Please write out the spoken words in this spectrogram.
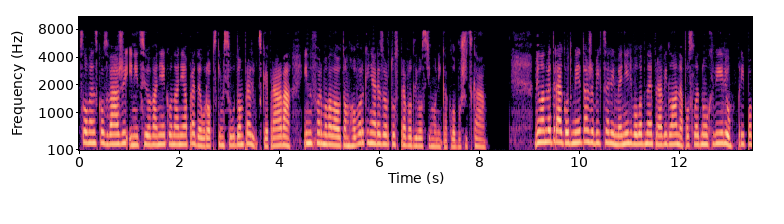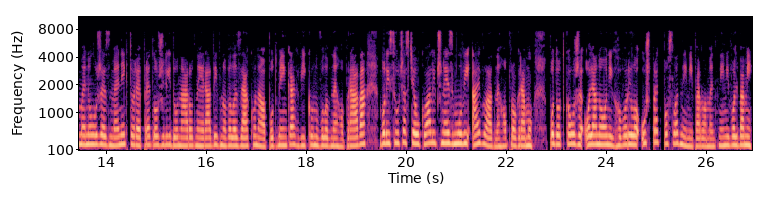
Slovensko zváži iniciovanie konania pred Európskym súdom pre ľudské práva. Informovala o tom hovorkyňa rezortu spravodlivosti Monika Klobušická. Milan Vetrák odmieta, že by chceli meniť volebné pravidlá na poslednú chvíľu. Pripomenul, že zmeny, ktoré predložili do Národnej rady v novele zákona o podmienkach výkonu volebného práva, boli súčasťou koaličnej zmluvy aj vládneho programu. Podotkol, že Oľano o nich hovorilo už pred poslednými parlamentnými voľbami.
